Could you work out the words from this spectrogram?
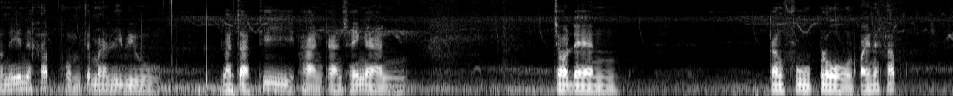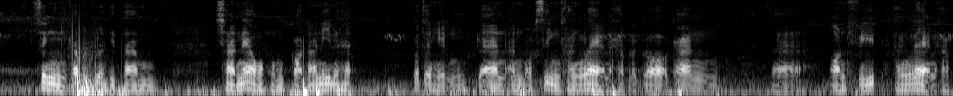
วันนี้นะครับผมจะมารีวิว หลังจากที่ผ่านการใช้งานจอแดน กังฟูโปรไปนะครับ ซึ่งถ้าเพื่อนๆติดตามชาแนลของผมก่อนหน้านี้นะฮะ ก็จะเห็นการอันบ็อกซิ่งครั้งแรกนะครับ แล้วก็การออนฟีดครั้งแรกนะครับ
